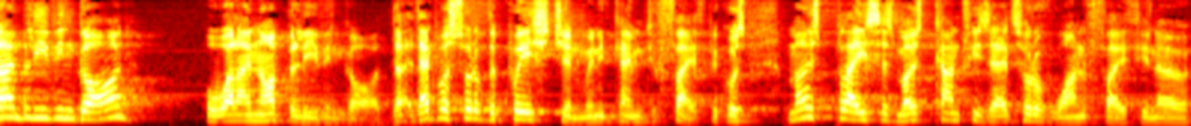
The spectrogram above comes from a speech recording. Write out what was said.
I believe in God or will I not believe in God? That, that, was sort of the question when it came to faith because most places, most countries had sort of one faith. You know,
